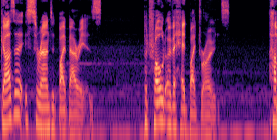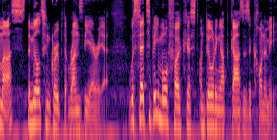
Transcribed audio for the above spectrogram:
Gaza is surrounded by barriers, patrolled overhead by drones. Hamas, the militant group that runs the area, was said to be more focused on building up Gaza's economy,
